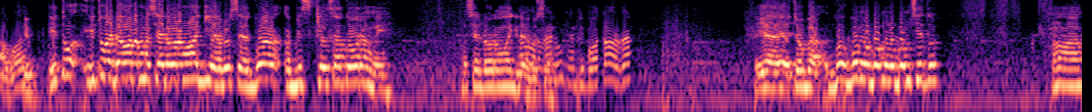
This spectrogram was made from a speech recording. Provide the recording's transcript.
Apa? Di- Itu itu ada orang masih ada orang lagi harusnya. Gua habis kill satu orang nih. Masih ada orang lagi nih harusnya. kan? Yang di bawah tower kan? Iya, iya, coba. Gua gua ngebom ngebom situ. Heeh.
